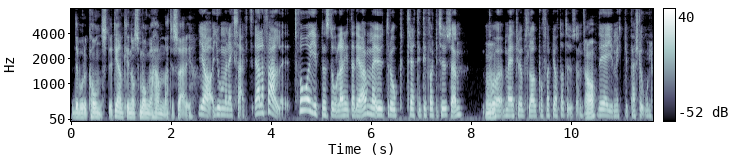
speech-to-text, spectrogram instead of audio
det vore konstigt egentligen om så många hamnat i Sverige. Ja, jo men exakt. I alla fall, två Egyptenstolar hittade jag med utrop 30 till 40 000. På, med ett klubbslag på 48 000. Ja. Det är ju mycket per stol.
